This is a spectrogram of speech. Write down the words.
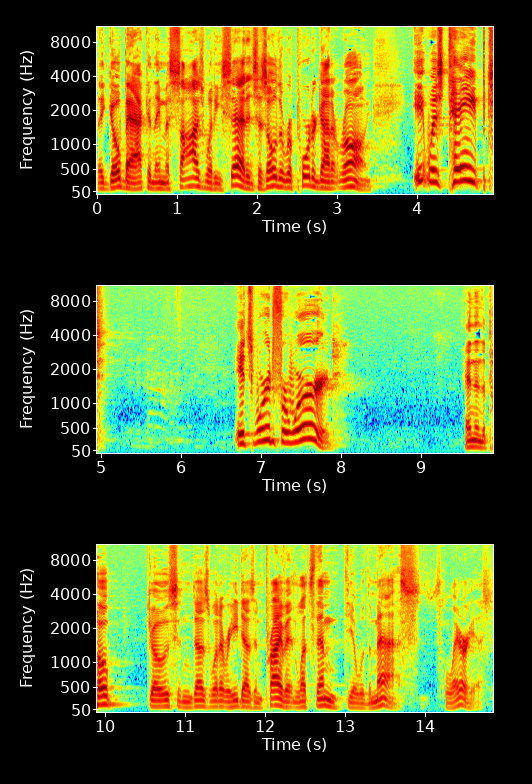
They go back and they massage what he said and says, "Oh, the reporter got it wrong." It was taped. It's word for word. And then the Pope goes and does whatever he does in private and lets them deal with the mess. It's hilarious,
